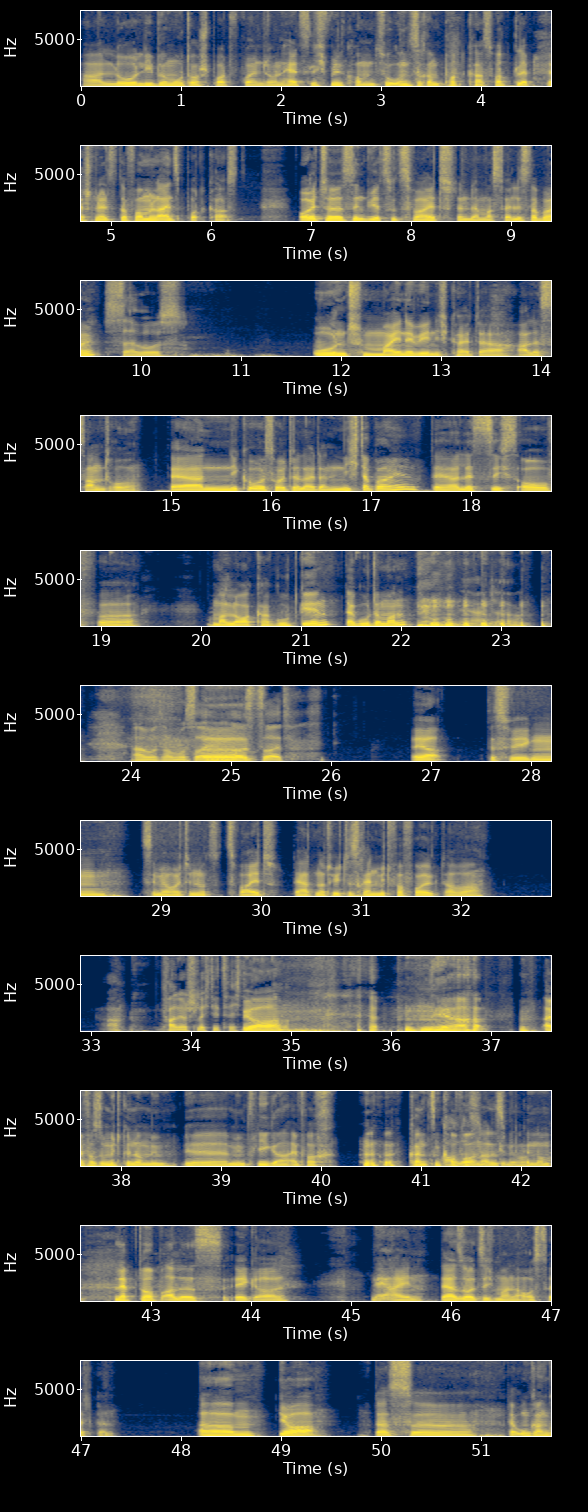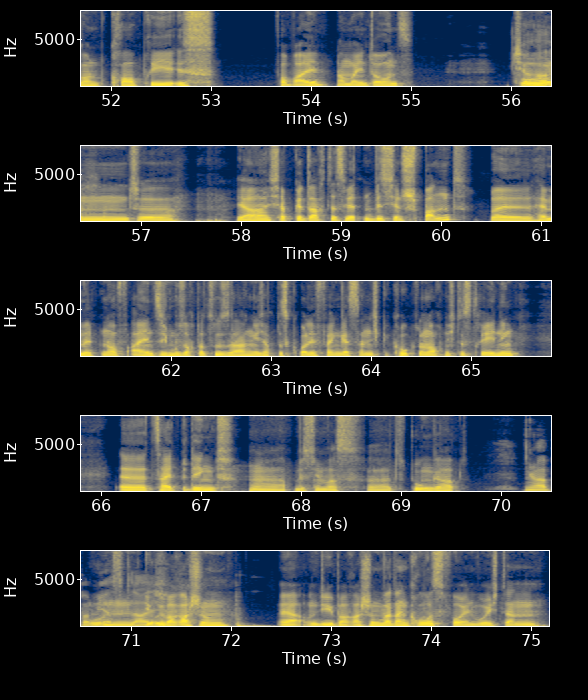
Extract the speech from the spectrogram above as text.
Hallo, liebe Motorsportfreunde und herzlich willkommen zu unserem Podcast Hotlap, der schnellste Formel 1 Podcast. Heute sind wir zu zweit, denn der Marcel ist dabei Servus. und meine Wenigkeit, der Alessandro. Der Nico ist heute leider nicht dabei, der lässt sich's auf äh, Mallorca gut gehen, der gute Mann. Ja, klar. Aber muss auch Äh, Auszeit. Ja, deswegen sind wir heute nur zu zweit. Der hat natürlich das Rennen mitverfolgt, aber Kann ja schlecht die Technik. Ja. Ja, einfach so mitgenommen mit, äh, mit dem Flieger, einfach ganzen Koffer Alles und alles mitgenommen. mitgenommen. Laptop, alles, egal. Nein, der soll sich mal eine Auszeit gönnen. Ähm, ja, das, äh, der Ungarn Grand Prix ist vorbei, haben wir hinter uns. Tja, Und äh, ja, ich habe gedacht, es wird ein bisschen spannend, weil Hamilton auf 1. Ich muss auch dazu sagen, ich habe das Qualifying gestern nicht geguckt und auch nicht das Training. Äh, zeitbedingt, äh, habe ein bisschen was äh, zu tun gehabt. ja, bei mir ist gleich. die Überraschung, ja, und die Überraschung war dann groß vorhin, wo ich dann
